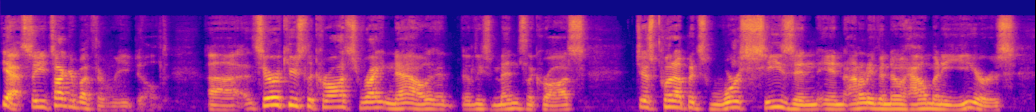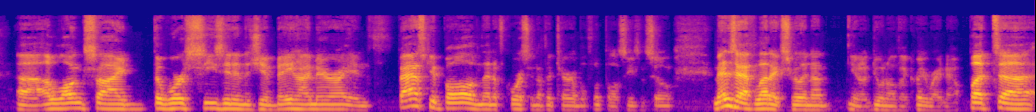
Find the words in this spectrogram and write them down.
Yeah, so you talk about the rebuild. Uh, Syracuse lacrosse right now, at least men's lacrosse, just put up its worst season in I don't even know how many years, uh, alongside the worst season in the Jim Boeheim era in basketball, and then of course another terrible football season. So men's athletics really not you know doing all that great right now. But uh,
